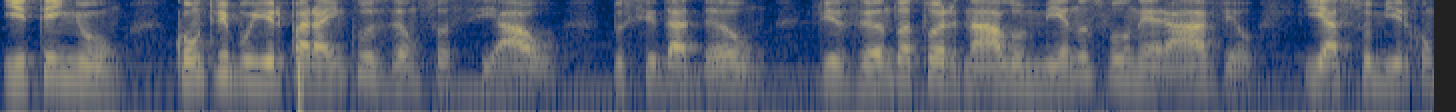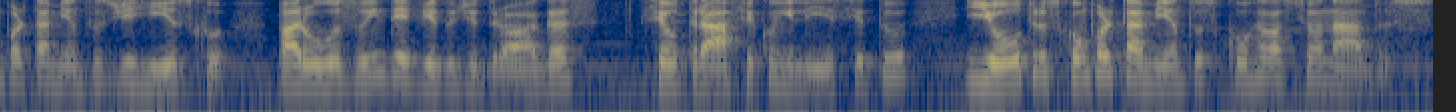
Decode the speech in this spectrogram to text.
Item 1. Contribuir para a inclusão social do cidadão, visando a torná-lo menos vulnerável e assumir comportamentos de risco para o uso indevido de drogas, seu tráfico ilícito e outros comportamentos correlacionados.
